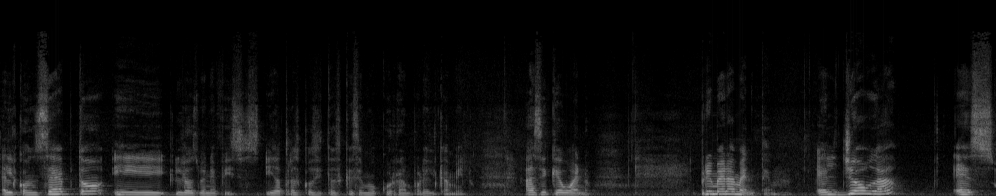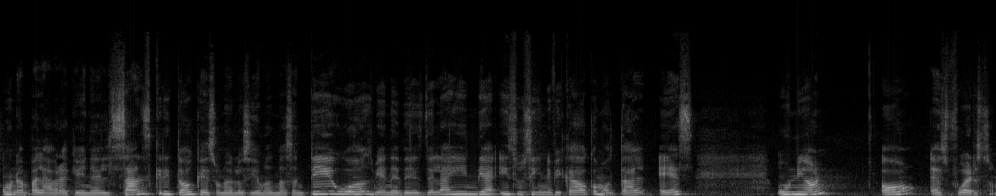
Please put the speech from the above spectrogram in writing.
el concepto y los beneficios y otras cositas que se me ocurran por el camino. Así que bueno, primeramente, el yoga es una palabra que viene del sánscrito, que es uno de los idiomas más antiguos, viene desde la India y su significado como tal es unión o esfuerzo,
